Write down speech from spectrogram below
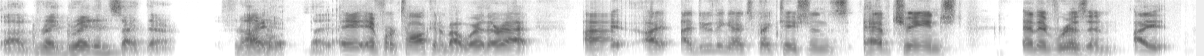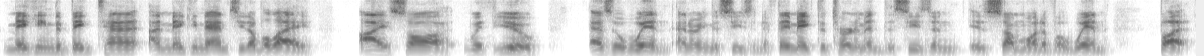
Uh, great, great insight there. Phenomenal I, insight. If we're talking about where they're at, I, I, I do think expectations have changed and have risen. I making the Big Ten, I'm making the NCAA. I saw with you as a win entering the season. If they make the tournament, the season is somewhat of a win. But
